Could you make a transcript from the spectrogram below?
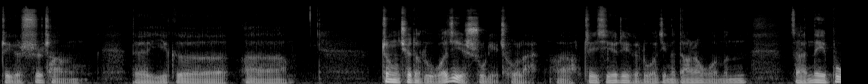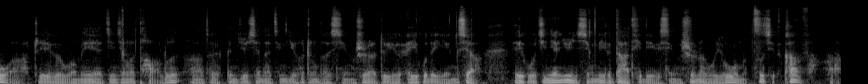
这个市场的一个呃正确的逻辑梳理出来啊。这些这个逻辑呢，当然我们。在内部啊，这个我们也进行了讨论啊。再根据现在经济和政策形势对于 A 股的影响，A 股今年运行的一个大体的一个形势呢，我有我们自己的看法啊。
